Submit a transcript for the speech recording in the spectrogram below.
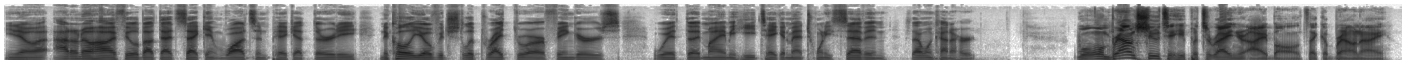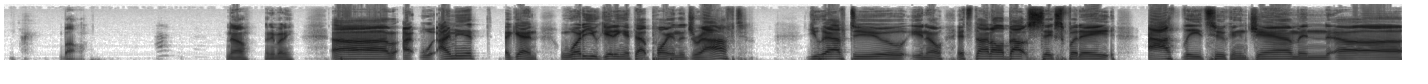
you know, I, I don't know how I feel about that second Watson pick at 30. Nikola Jovic slipped right through our fingers with the Miami Heat taking him at 27. So that one kind of hurt. Well, when Brown shoots it, he puts it right in your eyeball. It's like a brown eye ball. No? Anybody? Um, I, I mean, it, again, what are you getting at that point in the draft? You have to, you know, it's not all about six foot eight athletes who can jam and uh,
